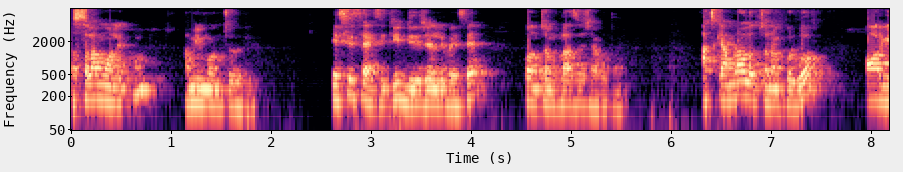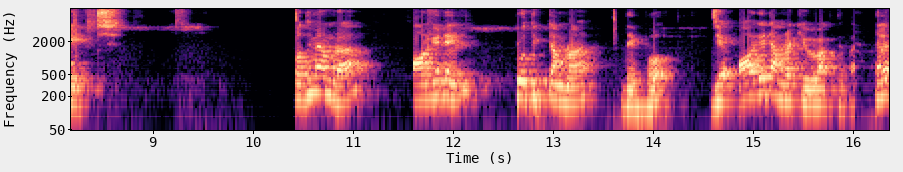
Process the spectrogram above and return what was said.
আসসালামু আলাইকুম, আমি মন চৌধুরী এসিসি আইসিটি ডিজিটাল ডিভাইসের পঞ্চম ক্লাসে স্বাগতম। আজকে আমরা আলোচনা করব অর্গেট। প্রথমে আমরা অর্গেটের প্রতীকটা আমরা দেখব, যে অর্গেট আমরা কীভাবে আঁকতে পারি। তাহলে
